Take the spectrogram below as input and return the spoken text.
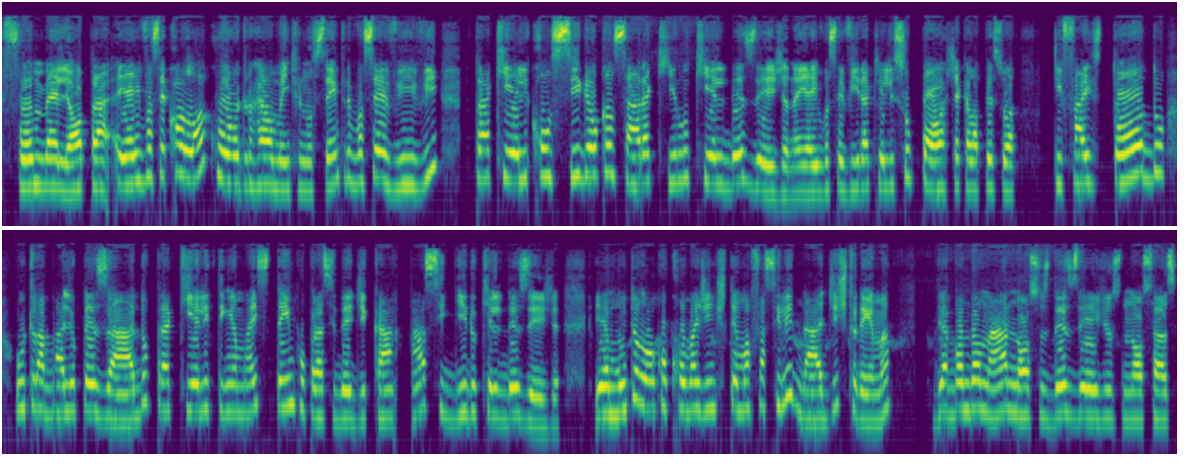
for melhor para e aí você coloca o outro realmente no centro e você vive para que ele consiga alcançar aquilo que ele deseja, né? E aí você vira aquele suporte, aquela pessoa que faz todo o trabalho pesado para que ele tenha mais tempo para se dedicar a seguir o que ele deseja. E é muito louco como a gente tem uma facilidade extrema de abandonar nossos desejos, nossas,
